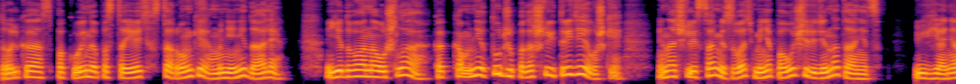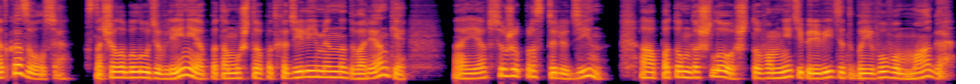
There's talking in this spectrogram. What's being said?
Только спокойно постоять в сторонке мне не дали. Едва она ушла, как ко мне тут же подошли три девушки и начали сами звать меня по очереди на танец. Я не отказывался. Сначала было удивление, потому что подходили именно дворянки, а я всё же простолюдин. А потом дошло, что во мне теперь видят боевого мага.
